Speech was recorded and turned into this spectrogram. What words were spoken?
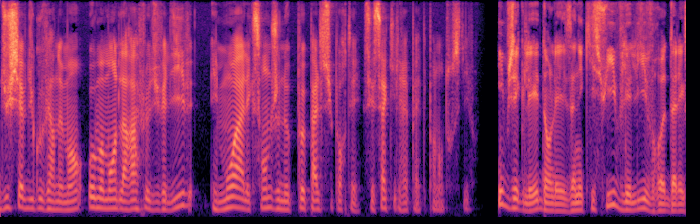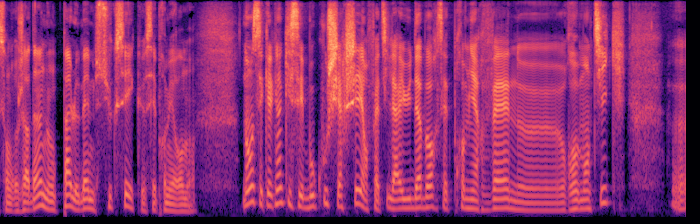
du chef du gouvernement au moment de la rafle du Veldiv, et moi, Alexandre, je ne peux pas le supporter. C'est ça qu'il répète pendant tout ce livre. Yves Jéglé, dans les années qui suivent, les livres d'Alexandre Jardin n'ont pas le même succès que ses premiers romans. Non, c'est quelqu'un qui s'est beaucoup cherché en fait. Il a eu d'abord cette première veine euh, romantique, euh,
